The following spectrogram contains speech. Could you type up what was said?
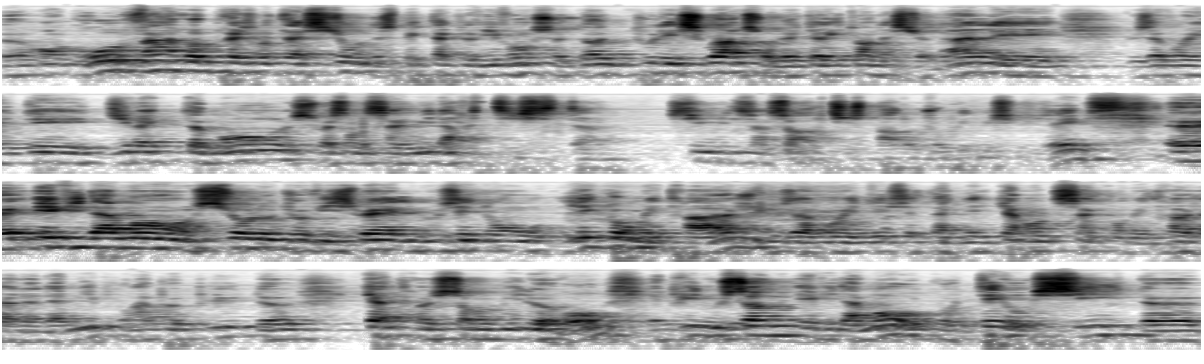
Euh, en gros, 20 représentations de spectacles vivants se donnent tous les soirs sur le territoire national et nous avons aidé directement 65 000 artistes. 6500 artistes, pardon, j'ai oublié de m'excuser. Euh, évidemment, sur l'audiovisuel, nous aidons les courts-métrages. Nous avons aidé cette année 45 courts-métrages à la DAMI pour un peu plus de 400 000 euros. Et puis nous sommes évidemment aux côtés aussi de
